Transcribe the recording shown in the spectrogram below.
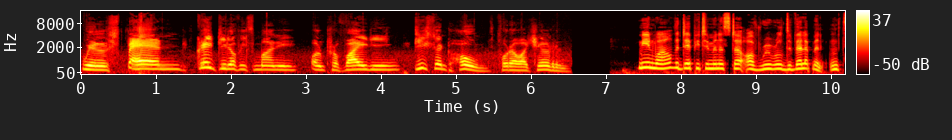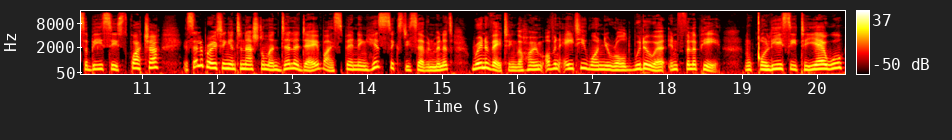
will spend great deal of its money on providing decent homes for our children. Meanwhile, the Deputy Minister of Rural Development, Mcebisi Skwatsha, is celebrating International Mandela Day by spending his 67 minutes renovating the home of an 81 year old widower in Philippi. Nkolisi Teyewu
